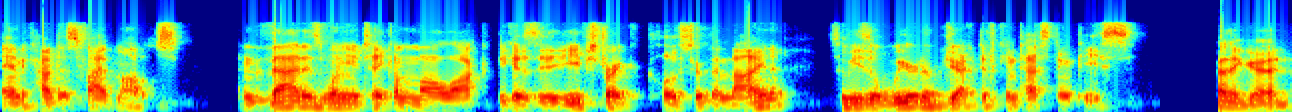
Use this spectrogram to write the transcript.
and count as five models. And that is when you take a Mawloc because the deep strike closer than nine. So he's a weird objective contesting piece. Are they good?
